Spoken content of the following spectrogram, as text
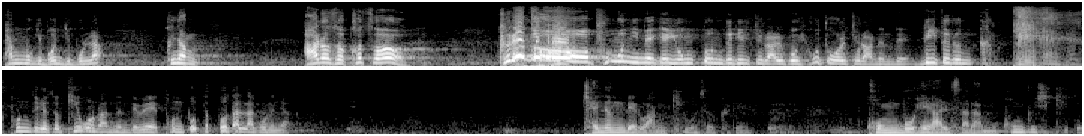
방목이 뭔지 몰라? 그냥 알아서 컸어. 그래도 부모님에게 용돈 드릴 줄 알고 효도할 줄 아는데 니들은 그렇게 돈 들여서 키워놨는데 왜 돈 또 또 달라고 그러냐? 재능대로 안 키워서 그래. 공부해야 할 사람 공부시키고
